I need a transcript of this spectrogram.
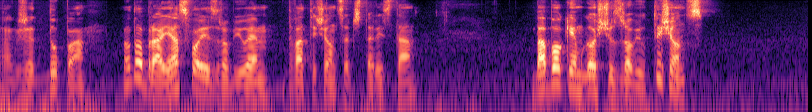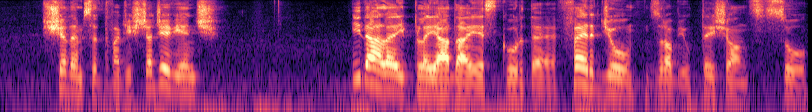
Także dupa. No dobra, ja swoje zrobiłem. 2400. Babokiem gościu zrobił 1729. I dalej Plejada jest, kurde, Ferdziu zrobił 1000, Su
